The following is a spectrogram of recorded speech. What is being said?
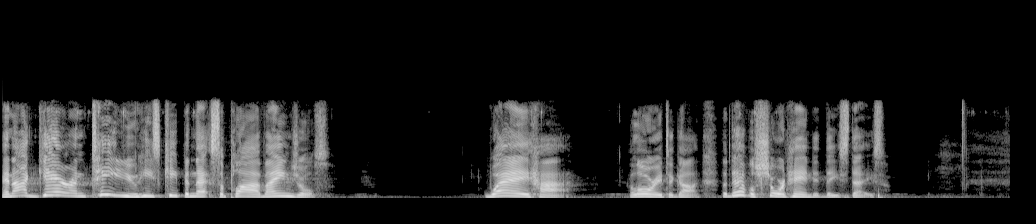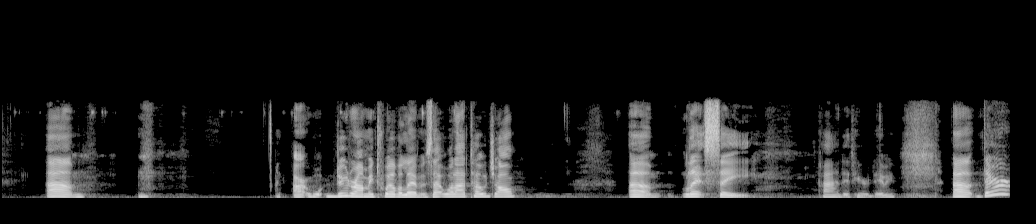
And I guarantee you He's keeping that supply of angels way high. Glory to God. The devil's short-handed these days. Um, Deuteronomy 12, 11. Is that what I told y'all? Um, let's see. Find it here, Debbie. Uh, there,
